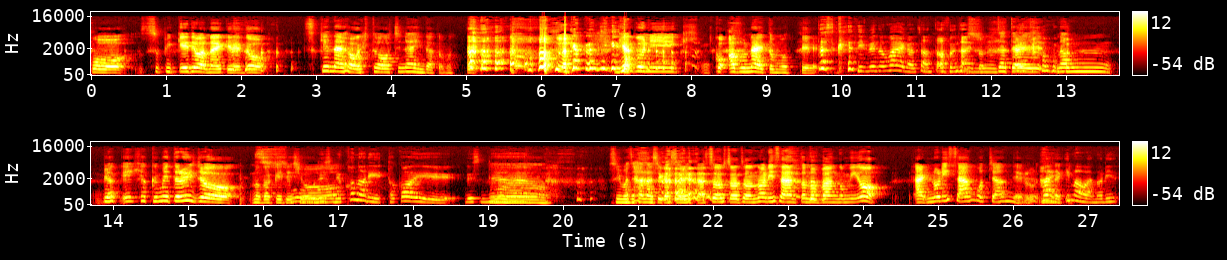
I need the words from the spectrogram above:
こう、スピ系ではないけれど、つけない方が人は落ちないんだと思って、逆に。逆に、こう、危ないと思って。確かに目の前がちゃんと危ないと。うんだってあれ、何百、え、100メートル以上の崖でしょ？そうですね。かなり高いですね。うん。すいません、話がそれた。そうそうそう、のりさんとの番組を、あれ、のりさんごチャンネル？はい、なんだっけ？今はのり、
